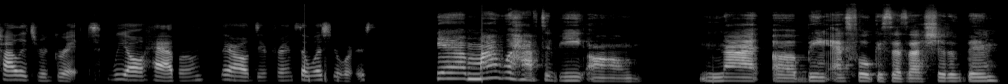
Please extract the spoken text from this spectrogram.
college regret? We all have them. They're all different. So what's yours? Yeah, mine would have to be um not uh being as focused as I should have been.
